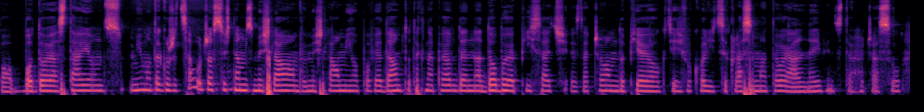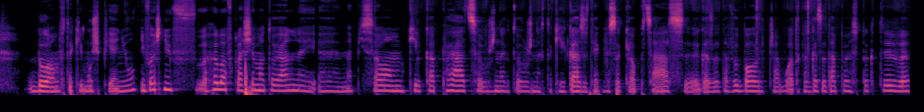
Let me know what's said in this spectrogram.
Bo, bo dorastając, mimo tego, że cały czas coś tam zmyślałam, wymyślałam i opowiadałam, to tak naprawdę na dobre pisać zaczęłam dopiero gdzieś w okolicy klasy maturalnej, więc trochę czasu byłam w takim uśpieniu. I właśnie w, chyba w klasie maturalnej e, napisałam kilka prac różnych, do różnych takich gazet, jak Wysokie Obcasy, Gazeta Wyborcza, była taka Gazeta Perspektywy.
